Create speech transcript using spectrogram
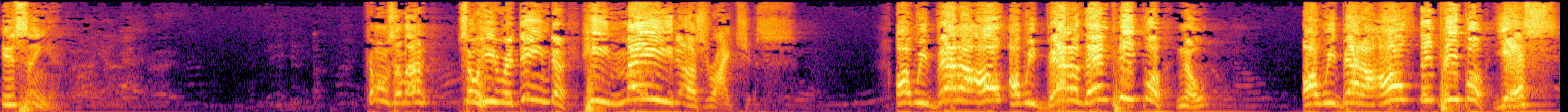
is sin. Come on, somebody. So he redeemed us. He made us righteous. Are we better off? Are we better than people? No. Are we better off than people? Yes.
